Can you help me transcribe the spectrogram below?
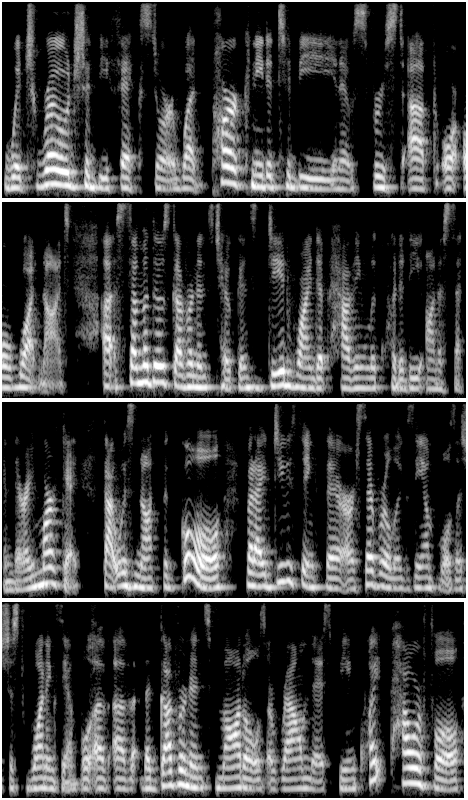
which road should be fixed or what park needed to be, you know, spruced up or, or whatnot. Uh, some of those governance tokens did wind up having liquidity on a secondary market. That was not the goal, but I do think there are several examples. That's just one example of, of the governance models around this being quite powerful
